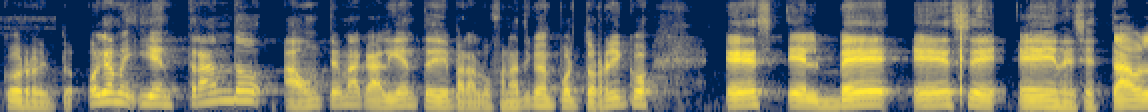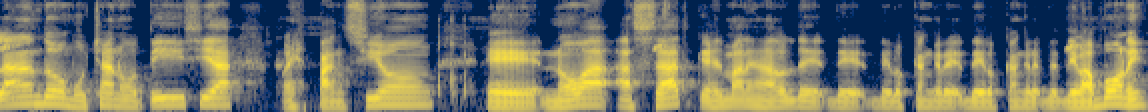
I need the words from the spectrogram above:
correcto. Óigame, y entrando a un tema caliente para los fanáticos en Puerto Rico, es el BSN. Se está hablando, mucha noticia, expansión. Eh, Noah Assad, que es el manejador de, los cangre, de los cangre, de Babone,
